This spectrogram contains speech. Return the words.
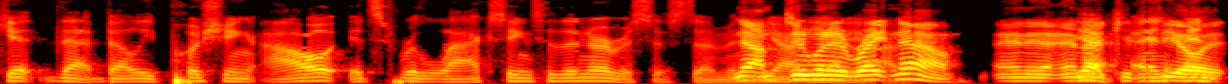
get that belly pushing out it's relaxing to the nervous system now i'm yada, doing yada, it right yada. now and and Yeah, i can and- feel and it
